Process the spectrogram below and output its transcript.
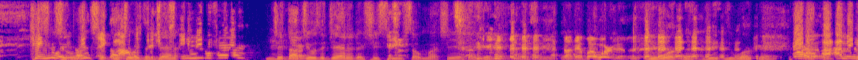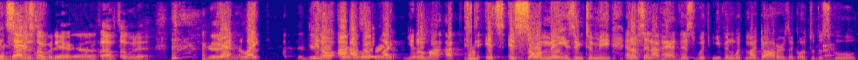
can you at least acknowledge that you've seen me before? She mm-hmm. thought right. you was a janitor. She seen you so much. She didn't think you thought that boy worked there. you worked there. You, you worked there. Bro, I, I mean, seriously, over there. Yeah. over there. yeah, like you know, I, I would like, you know, my I, it's it's so amazing to me, and I'm saying I've had this with even with my daughters. I go to the right. school,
